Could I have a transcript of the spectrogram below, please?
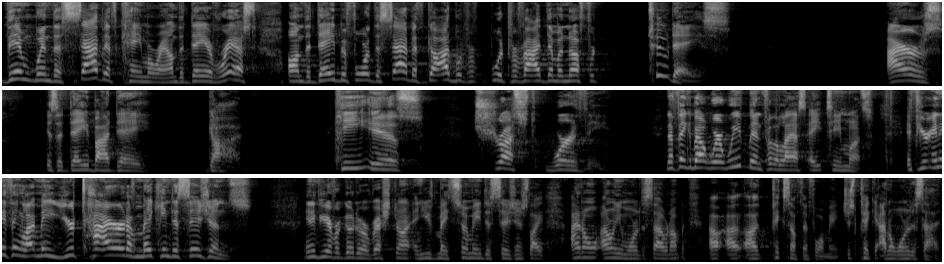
Then, when the Sabbath came around, the day of rest, on the day before the Sabbath, God would, would provide them enough for two days. Ours is a day by day God. He is trustworthy. Now, think about where we've been for the last 18 months. If you're anything like me, you're tired of making decisions. Any of you ever go to a restaurant and you've made so many decisions like, I don't, I don't even want to decide what I'm, I'll, I'll, I'll pick something for me. Just pick it. I don't want to decide.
